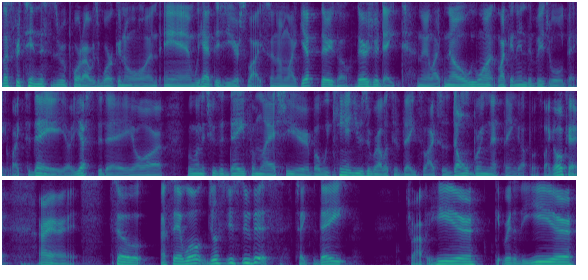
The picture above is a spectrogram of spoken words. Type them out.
let's pretend this is a report I was working on and we had this year slice and I'm like, yep, there you go. There's your date. And they're like, no, we want like an individual date, like today or yesterday, or we want to choose a day from last year, but we can't use a relative date slice. So don't bring that thing up. I was like, okay, all right, all right. So I said, well, just, just do this. Take the date, drop it here, get rid of the year.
